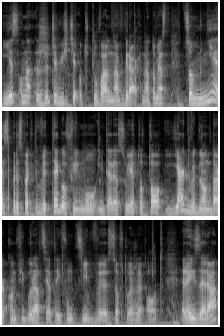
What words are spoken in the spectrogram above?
i jest ona rzeczywiście odczuwalna w grach. Natomiast co mnie z perspektywy tego filmu interesuje, to to, jak wygląda konfiguracja tej funkcji w software'ze od Razera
